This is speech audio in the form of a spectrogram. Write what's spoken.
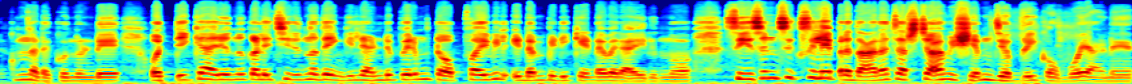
വഴക്കും നടക്കുന്നുണ്ട്. ഒറ്റയ്ക്കായിരുന്നു കളിച്ചിരുന്നതെങ്കിൽ രണ്ടുപേരും ടോപ്പ് ഫൈവിൽ ഇടം പിടിക്കേണ്ടവരായിരുന്നു. സീസൺ സിക്സിലെ പ്രധാന ചർച്ചാ വിഷയം ജബ്രി കോംബോയാണ്.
